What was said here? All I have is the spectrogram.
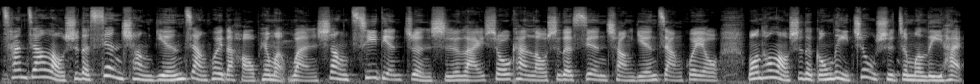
参加老师的现场演讲会的好朋友们，晚上七点准时来收看老师的现场演讲会哦。王彤老师的功力就是这么厉害，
